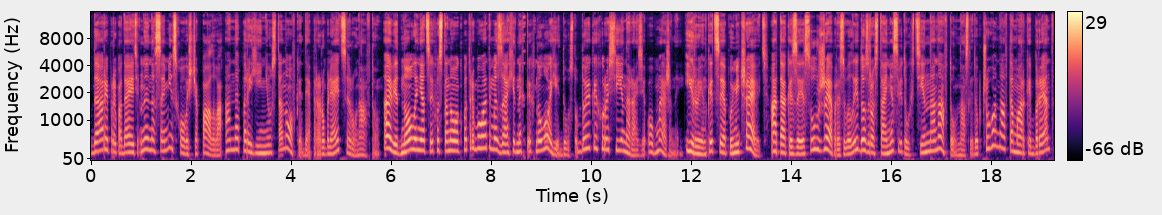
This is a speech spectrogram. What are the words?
удари припадають не на самі сховища палива, а на перегінні установки, де переробляють сиру нафту. А відновлення цих установок потребуватиме західних технологій, доступ до яких у Росії наразі обмежений. І ринки це помічають. Атаки ЗСУ вже призвели до зростання світових цін на нафту, внаслідок чого нафта марки Brent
